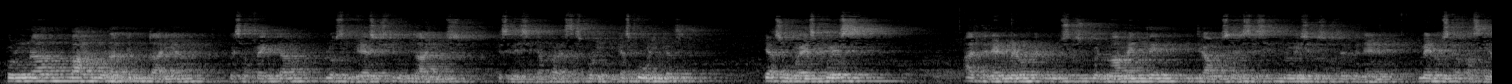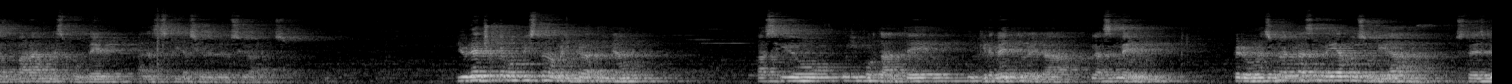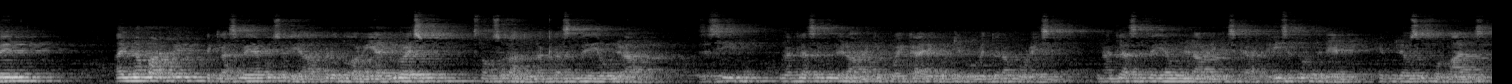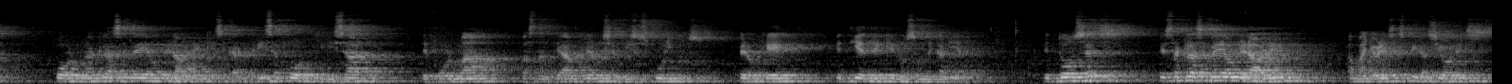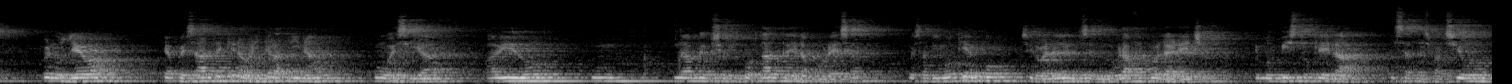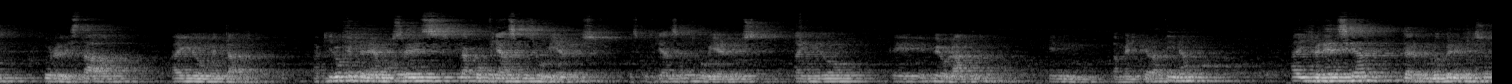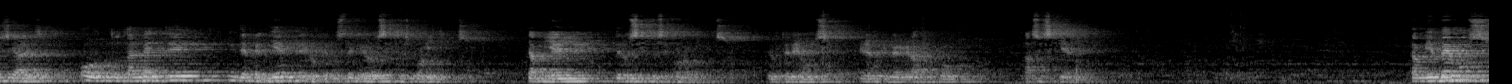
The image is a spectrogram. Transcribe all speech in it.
con una baja moral tributaria, pues afecta los ingresos tributarios que se necesitan para estas políticas públicas y a su vez, pues, al tener menos recursos, pues nuevamente entramos en ese círculo vicioso de tener menos capacidad para responder a las aspiraciones de los ciudadanos. Y un hecho que hemos visto en América Latina ha sido un importante incremento de la clase media, pero no es una clase media consolidada. Ustedes ven, hay una parte de clase media consolidada, pero todavía el grueso, estamos hablando de una clase media vulnerable. Es decir, una clase vulnerable que puede caer en cualquier momento de la pobreza, una clase media vulnerable que se caracteriza por tener empleos informales, por una clase media vulnerable que se caracteriza por utilizar de forma bastante amplia los servicios públicos, pero que entienden que no son de calidad. Entonces, esta clase media vulnerable a mayores aspiraciones, pues nos lleva que a pesar de que en América Latina, como decía, ha habido una reducción importante de la pobreza, pues al mismo tiempo, si lo ven en el segundo gráfico de la derecha, hemos visto que la insatisfacción por el Estado ha ido aumentando. Aquí lo que tenemos es la confianza en los gobiernos. La confianza en los gobiernos ha ido eh, empeorando en América Latina, a diferencia de algunos beneficios sociales o totalmente independiente de lo que hemos tenido los ciclos políticos, también de los ciclos económicos. Lo tenemos en el primer gráfico a su izquierda. También vemos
